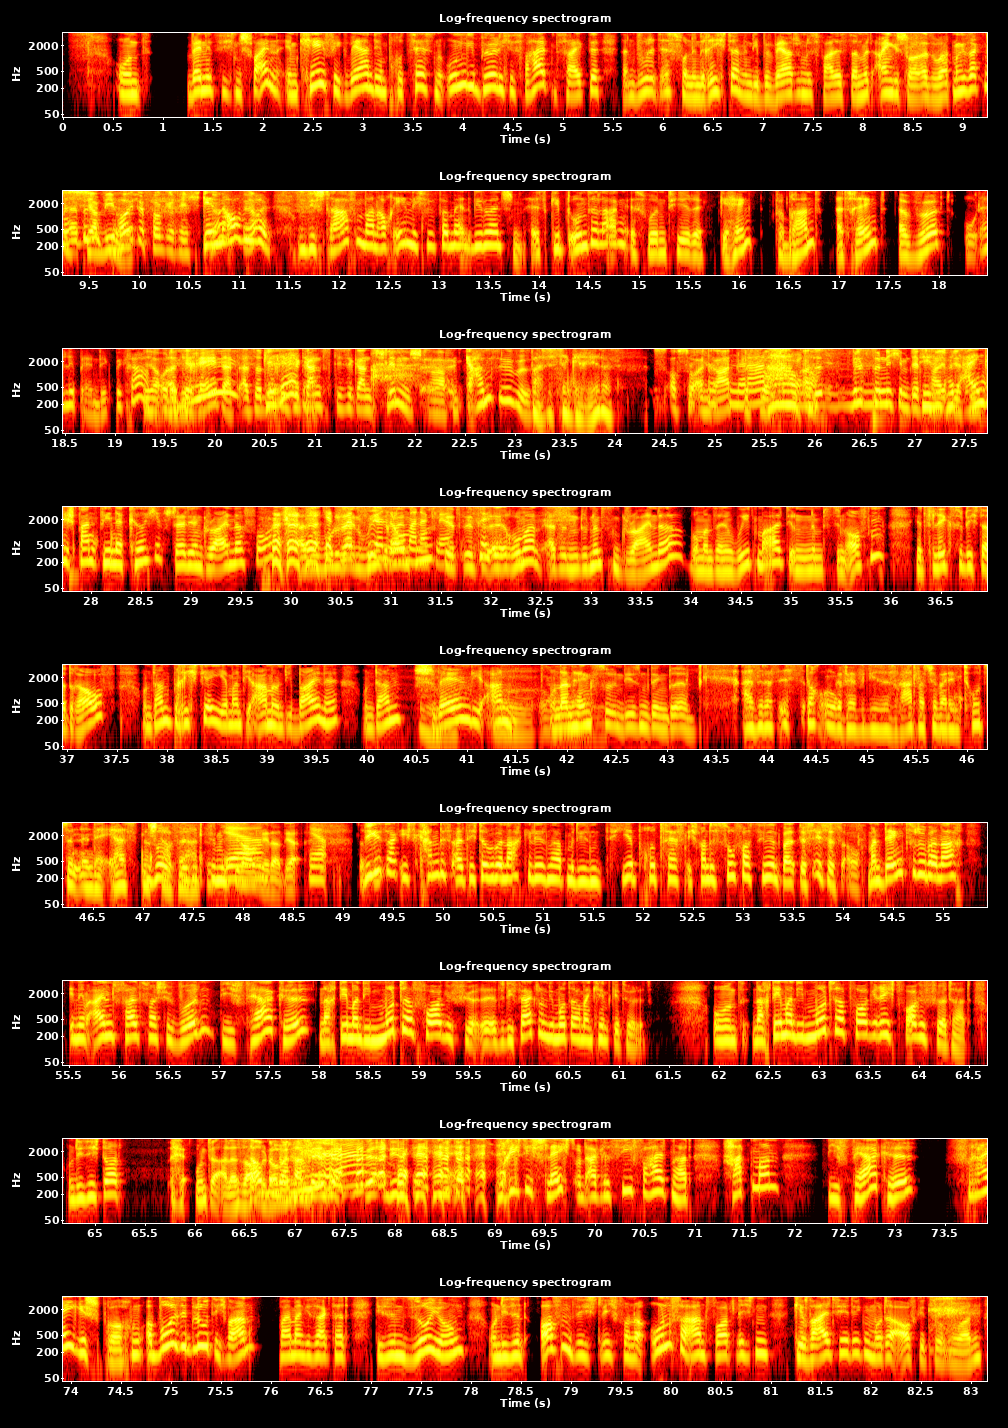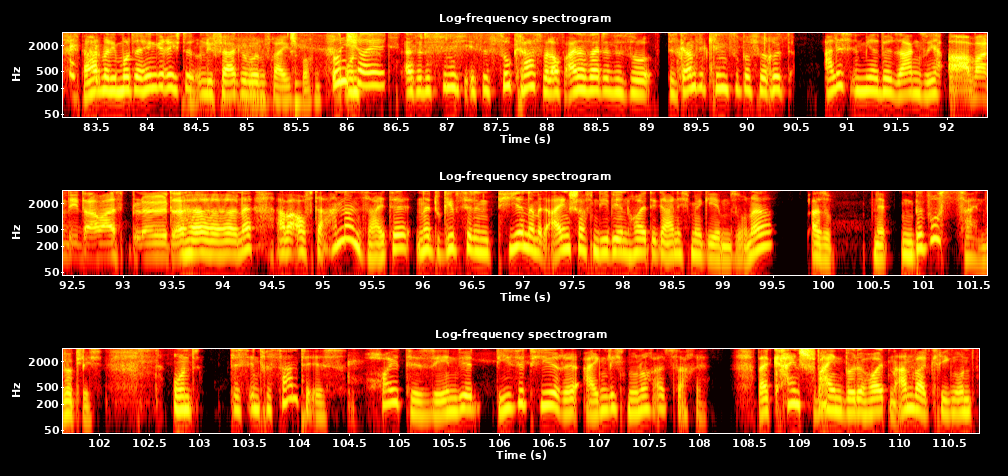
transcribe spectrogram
Und wenn jetzt sich ein Schwein im Käfig während dem Prozess ein ungebührliches Verhalten zeigte, dann wurde das von den Richtern in die Bewertung des Falles dann mit eingeschlossen. Also hat man gesagt, Das ist ja wie heute nicht. vor Gericht. Genau ne? wie ja. heute. Und die Strafen waren auch ähnlich wie für wie Menschen. Es gibt Unterlagen, es wurden Tiere gehängt, verbrannt, ertränkt, erwürgt oder lebendig begraben. Ja, oder Also gerädert. Also diese gerädert. ganz, diese ganz schlimmen Strafen. Ganz übel. Was ist denn geredet? Ist auf so Ist ein Rad ein Rad? geflogen. Ah, also willst du nicht im Detail Dieses mit wissen. eingespannt wie in der Kirche? Stell dir einen Grinder vor, also wo Jetzt du deinen Weed reintust. erklärt. Jetzt, jetzt, äh, Roman, also du nimmst einen Grinder, wo man seine Weed malt und nimmst den offen. Jetzt legst du dich da drauf und dann bricht dir jemand die Arme und die Beine und dann schwellen die an und dann hängst du in diesem Ding drin. Also das ist doch ungefähr wie dieses Rad, was wir bei den Todsünden in der ersten So, Staffel das ist hatten. ziemlich Ja. genau geredet, ja. Ja. Wie gesagt, ich kann das, als ich darüber nachgelesen habe mit diesen Tierprozessen, ich fand es so faszinierend, weil Das ist es auch. Man denkt so drüber nach, in dem einen Fall zum Beispiel wurden die Ferkel, nachdem man die Mutter vorgeführt, also die Ferkel und die Mutter haben ein Kind getötet. Und nachdem man die Mutter vor Gericht vorgeführt hat und die sich dort unter aller Sau benommen hat, ja, die, die sich dort so richtig schlecht und aggressiv verhalten hat, hat man die Ferkel freigesprochen, obwohl sie blutig waren, weil man gesagt hat, die sind so jung und die sind offensichtlich von einer unverantwortlichen, gewalttätigen Mutter aufgezogen worden. Da hat man die Mutter hingerichtet und die Ferkel wurden freigesprochen. Unschuld. Und, also das finde ich, ist es so krass, weil auf einer Seite ist es so, das Ganze klingt super verrückt. Alles in mir will sagen so, ja, ah, waren die damals blöd, äh, ne? Aber auf der anderen Seite, ne, du gibst ja den Tieren damit Eigenschaften, die wir ihnen heute gar nicht mehr geben, so, ne? Also, ne, ein Bewusstsein, wirklich. Und das Interessante ist, heute sehen wir diese Tiere eigentlich nur noch als Sache. Weil kein Schwein würde heute einen Anwalt kriegen und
